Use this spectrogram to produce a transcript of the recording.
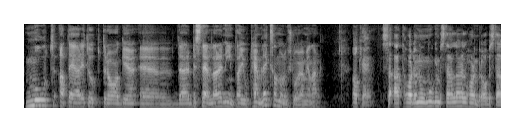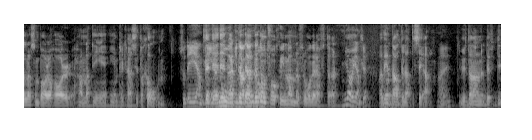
mot att det är ett uppdrag eh, där beställaren inte har gjort hemläxan om du förstår vad jag menar? Okej, så att har du en omogen beställare eller har du en bra beställare som bara har hamnat i, i en prekär situation? Så det är egentligen det, det, det, det, det är de två skillnaderna du frågar efter. Ja, egentligen. Ja, det är inte alltid lätt att se. Nej, Utan det, det,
